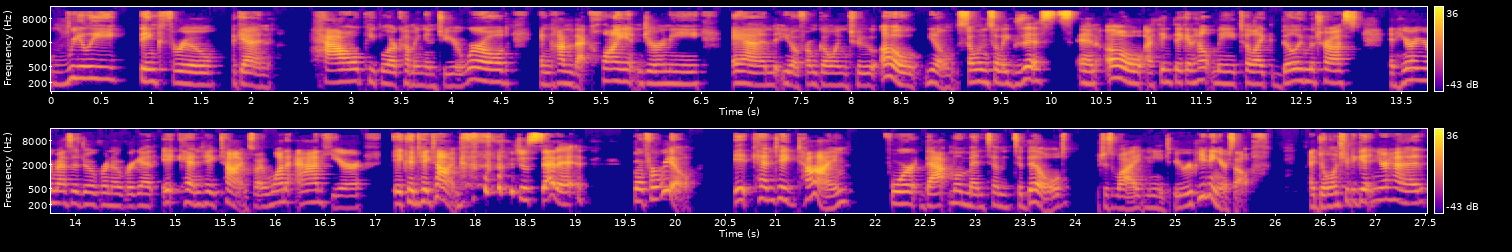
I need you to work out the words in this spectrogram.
really think through again how people are coming into your world and kind of that client journey and you know from going to oh you know so and so exists and oh i think they can help me to like building the trust and hearing your message over and over again it can take time. So i want to add here it can take time. Just said it but for real it can take time for that momentum to build which is why you need to be repeating yourself. I don't want you to get in your head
